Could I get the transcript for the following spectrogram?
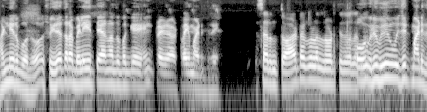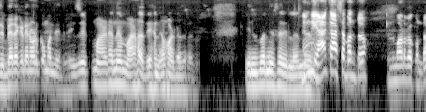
ಹಣ್ಣಿರ್ಬೋದು. ಸೊ ಇದೇ ತರ ಬೆಳೆಯುತ್ತೆ ಅನ್ನೋದ್ರ ಬಗ್ಗೆ ಹೆಂಗ್ ಟ್ರೈ ಮಾಡಿದ್ರಿ? ಸರ್ ತೋಟಗಳಲ್ಲಿ ನೋಡ್ತಿದ್ವಲ್ಲ ನೀವು ನೀವು ವಿಸಿಟ್ ಮಾಡಿದ್ರಿ ಬೇರೆ ಕಡೆ ನೋಡ್ಕೊಂಡ್ ಬಂದಿದ್ರಿ? ವಿಸಿಟ್ ಮಾಡೇ ಮಾಡೋದು ಏನೇ ಮಾಡಿದ್ರು. ಇಲ್ಲಿ ಬನ್ನಿ ಸರ್ ಇಲ್ಲ ನಿಮ್ಗೆ ಯಾಕೆ ಆಸೆ ಬಂತು? ಇದು ಮಾಡ್ಬೇಕು ಅಂತ?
